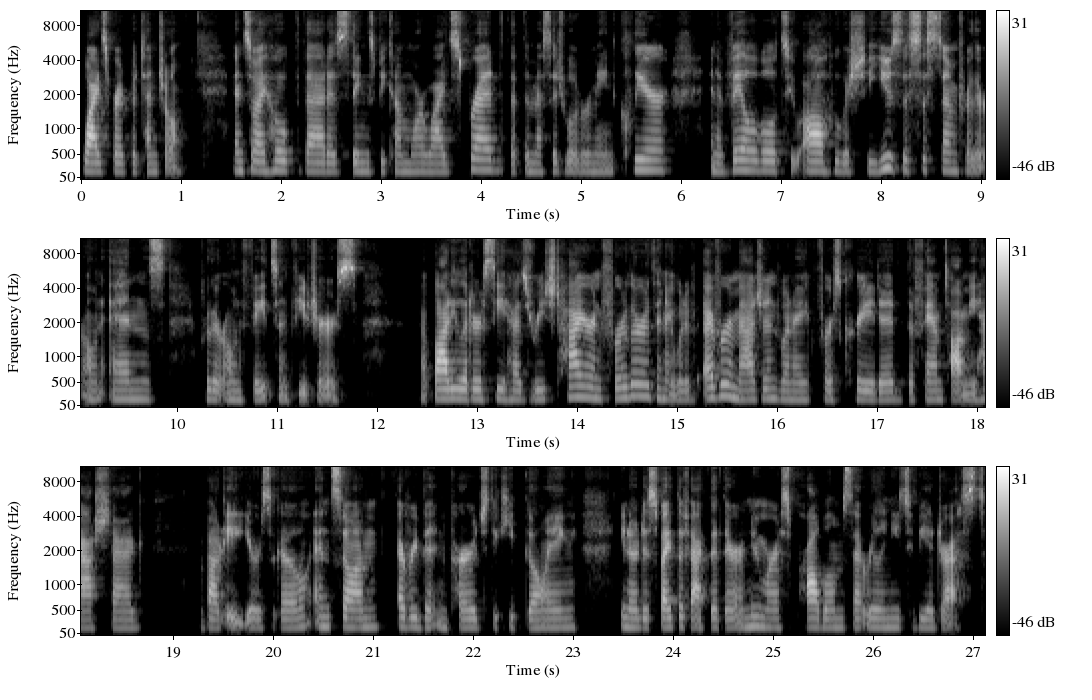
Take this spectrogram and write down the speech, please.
widespread potential. And so I hope that as things become more widespread, that the message will remain clear and available to all who wish to use the system for their own ends, for their own fates and futures. Uh, body literacy has reached higher and further than I would have ever imagined when I first created the Fam Taught Me hashtag about eight years ago. And so I'm every bit encouraged to keep going, you know, despite the fact that there are numerous problems that really need to be addressed.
